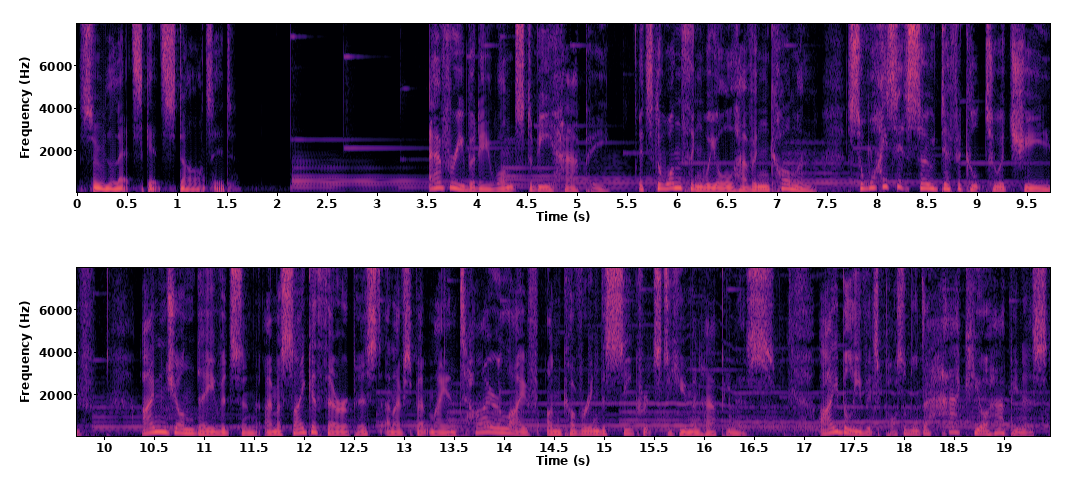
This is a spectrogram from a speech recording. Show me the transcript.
So let's get started. Everybody wants to be happy. It's the one thing we all have in common. So, why is it so difficult to achieve? I'm John Davidson. I'm a psychotherapist and I've spent my entire life uncovering the secrets to human happiness. I believe it's possible to hack your happiness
